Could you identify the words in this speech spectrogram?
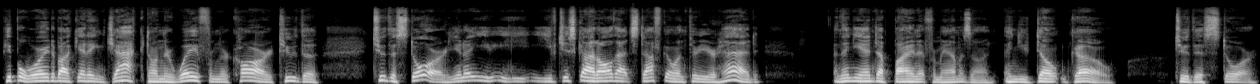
People worried about getting jacked on their way from their car to the, to the store. You know, you, you've just got all that stuff going through your head and then you end up buying it from Amazon and you don't go to this store.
